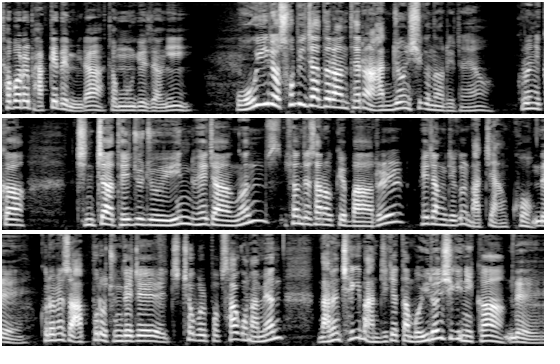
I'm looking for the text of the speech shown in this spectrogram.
처벌을 받게 됩니다. 정문규 회장이. 오히려 소비자들한테는 안 좋은 시그널이네요. 그러니까 진짜 대주주인 회장은 현대산업개발을 회장직을 맡지 않고 네. 그러면서 앞으로 중대재해처벌법 사고 나면 나는 책임 안 지겠다 뭐 이런 식이니까 네.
